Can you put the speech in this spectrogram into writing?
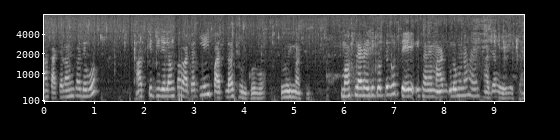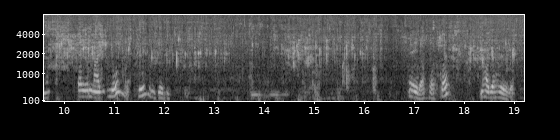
আর কাঁচা লঙ্কা দেবো। আজকে জিরে লঙ্কা বাটা দিয়েই পাতলা ঝোল করব, রুই মাছে মশলা রেডি করতে করতে এখানে মাছগুলো মনে হয় ভাজা হয়ে গেছে আমার। তাই এই মাছগুলো একটু ভিজে দিচ্ছি। এই দেখো, একটা ভাজা হয়ে গেছে।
